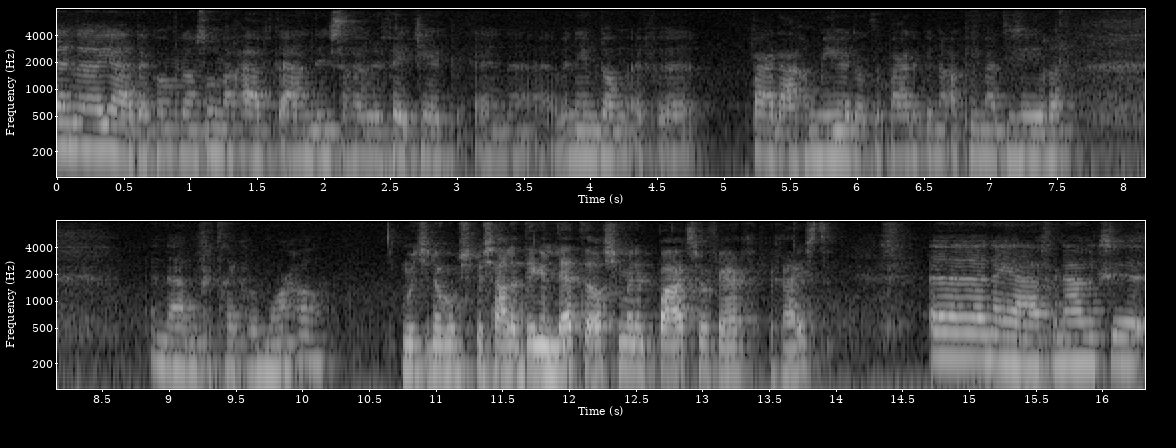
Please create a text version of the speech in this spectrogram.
en eh, ja, daar komen we dan zondagavond aan. Dinsdag hebben we de V-check. En eh, we nemen dan even een paar dagen meer dat de paarden kunnen acclimatiseren. En daarom vertrekken we morgen al. Moet je nog op speciale dingen letten als je met een paard zo ver reist? Eh, nou ja, voornamelijk ze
